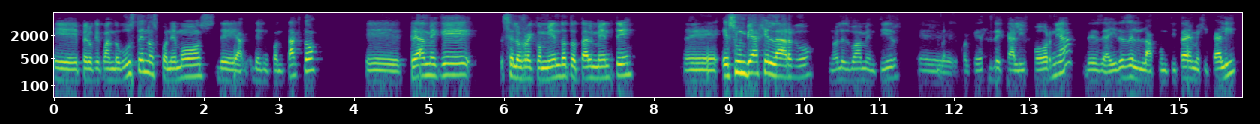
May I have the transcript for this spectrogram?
eh, pero que cuando gusten nos ponemos de, en contacto. Eh, créanme que se los recomiendo totalmente. es un viaje largo, no les voy a mentir. Eh, porque es desde California, desde ahí, desde la puntita de Mexicali,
